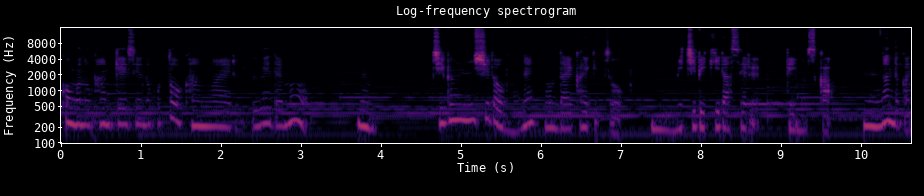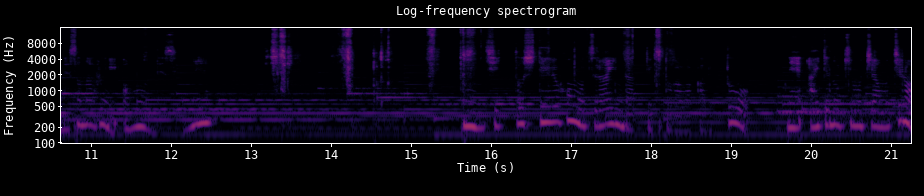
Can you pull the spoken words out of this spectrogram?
今後の関係性のことを考える上でも、うん、自分主導のね、問題解決を、うん、導き出せるっていますか。うん、なんだかね、そんな風に思うんですよね。うん、嫉妬している方も辛いんだっていうことが分かると、ね、相手の気持ちはもちろん、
